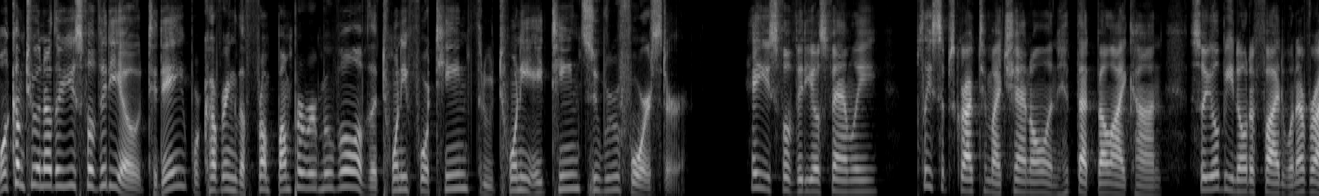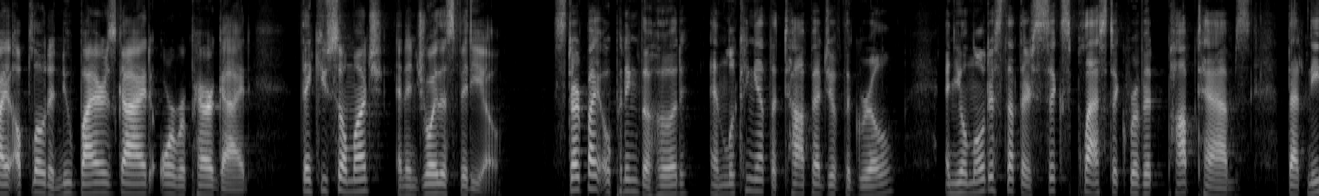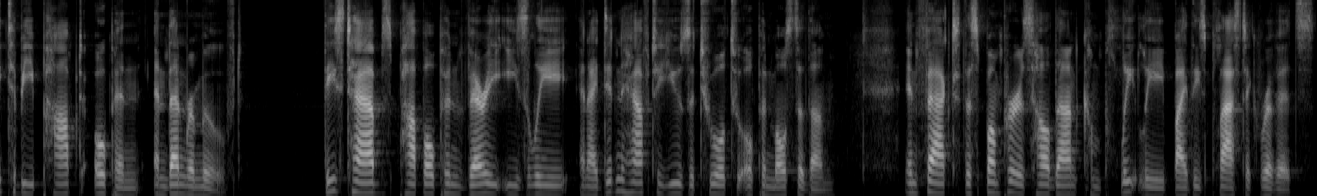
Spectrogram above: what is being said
Welcome to another useful video. Today we're covering the front bumper removal of the 2014 through 2018 Subaru Forester. Hey Useful Videos family, please subscribe to my channel and hit that bell icon so you'll be notified whenever I upload a new buyer's guide or repair guide. Thank you so much and enjoy this video. Start by opening the hood and looking at the top edge of the grille and you'll notice that there's six plastic rivet pop tabs that need to be popped open and then removed. These tabs pop open very easily and I didn't have to use a tool to open most of them. In fact, this bumper is held on completely by these plastic rivets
